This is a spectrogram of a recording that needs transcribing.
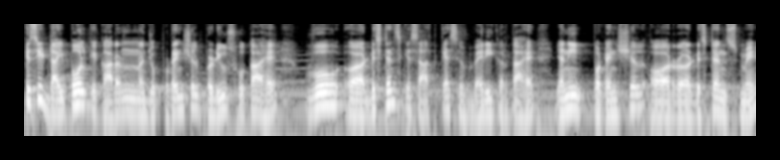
किसी डाइपोल के कारण जो पोटेंशियल प्रोड्यूस होता है, वो डिस्टेंस के साथ कैसे वेरी करता है? यानी पोटेंशियल और डिस्टेंस में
